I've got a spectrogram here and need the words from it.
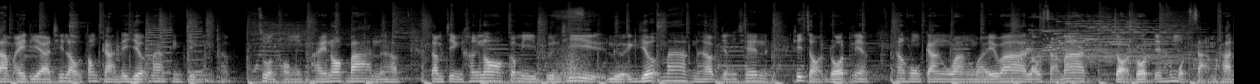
ตามไอเดียที่เราต้องการได้เยอะมากจริง ๆ ครับ ส่วนของภายนอกบ้านนะครับตามจริงข้างนอกก็มีพื้นที่เหลืออีกเยอะมากนะครับ อย่างเช่นที่จอดรถเนี่ยทางโครงการวางไว้ว่าเราสามารถจอดรถได้ทั้งหมด 3 คัน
